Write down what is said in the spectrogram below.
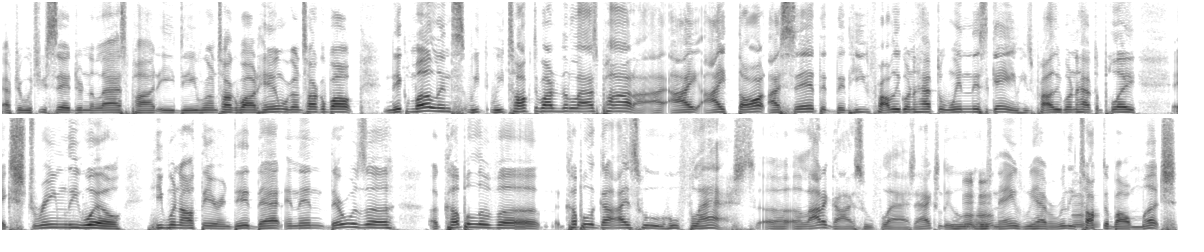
after what you said during the last pod. Ed, we're going to talk about him. We're going to talk about Nick Mullens. We we talked about it in the last pod. I I, I thought I said that, that he's probably going to have to win this game. He's probably going to have to play extremely well. He went out there and did that, and then there was a a couple of uh, a couple of guys who who flashed. Uh, a lot of guys who flashed actually, who, Mm-hmm. whose names we haven't really talked about much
